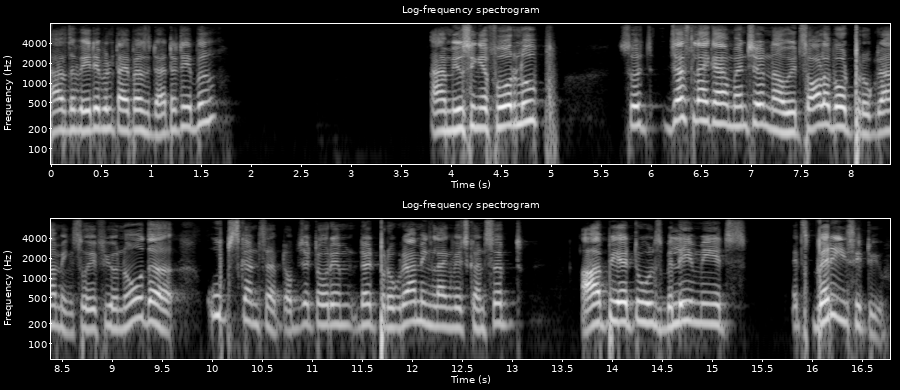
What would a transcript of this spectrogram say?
I have the variable type as data table. I'm using a for loop. So just like I have mentioned now, it's all about programming. So if you know the OOPS concept, object-oriented programming language concept, RPA tools, believe me, it's it's very easy to you.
